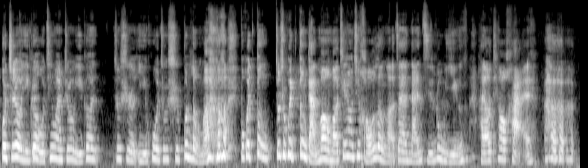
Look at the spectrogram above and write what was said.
我只有一个，我听完只有一个就是疑惑，就是不冷吗？不会冻，就是会冻感冒吗？听上去好冷啊，在南极露营还要跳海。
